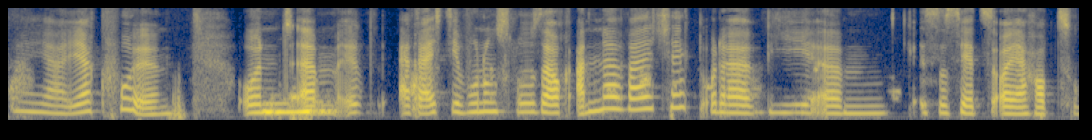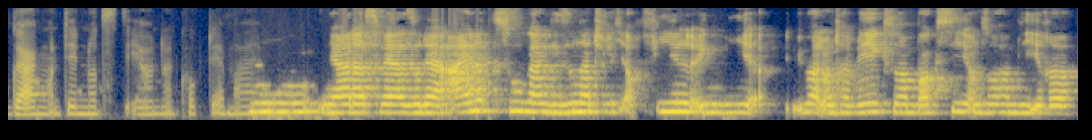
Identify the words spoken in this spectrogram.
Ah ja, ja, cool. Und mhm. ähm, äh, erreicht ihr Wohnungslose auch anderweitig oder wie ähm, ist es jetzt euer Hauptzugang und den nutzt ihr und dann guckt ihr mal? Ja, das wäre so der eine Zugang. Die sind natürlich auch viel irgendwie überall unterwegs, so am Boxy und so haben die ihre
